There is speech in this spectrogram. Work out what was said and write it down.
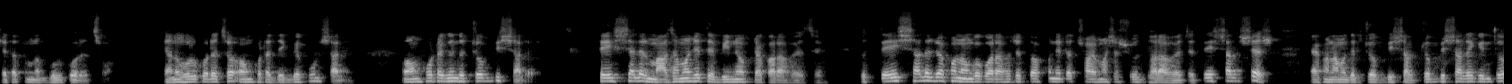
সেটা তোমরা ভুল করেছ। কেন ভুল করেছ? অঙ্কটা দেখবে কোন সালে? অঙ্কটা কিন্তু চব্বিশ সালের। তেইশ সালের মাঝামাঝিতে বিনিয়োগটা করা হয়েছে। তো তেইশ সালে যখন অঙ্ক করা হয়েছে, তখন এটা ছয় মাসের সুদ ধরা হয়েছে। তেইশ সাল শেষ। এখন আমাদের চব্বিশ সাল। চব্বিশ সালে কিন্তু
